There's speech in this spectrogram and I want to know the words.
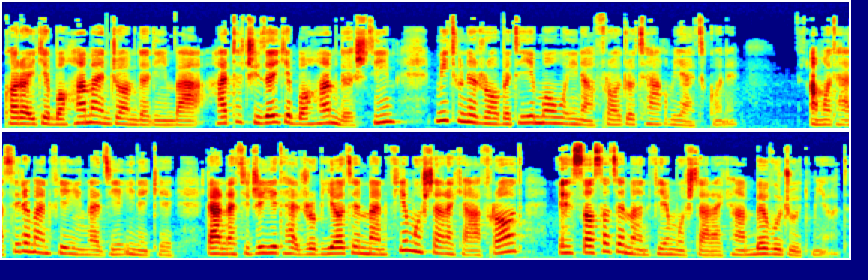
کارهایی که با هم انجام دادیم و حتی چیزایی که با هم داشتیم می‌تونه رابطه ما و این افراد رو تقویت کنه. اما تاثیر منفی این قضیه اینه که در نتیجه تجربیات منفی مشترک افراد احساسات منفی مشترک هم به وجود میاد.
